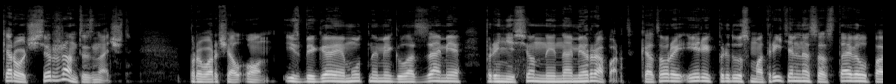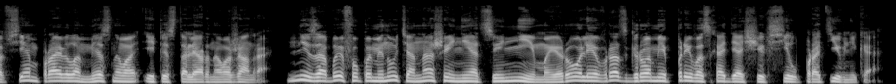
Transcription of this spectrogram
Короче, сержанты, значит?» — проворчал он, избегая мутными глазами принесенный нами рапорт, который Эрик предусмотрительно составил по всем правилам местного эпистолярного жанра, не забыв упомянуть о нашей неоценимой роли в разгроме превосходящих сил противника.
